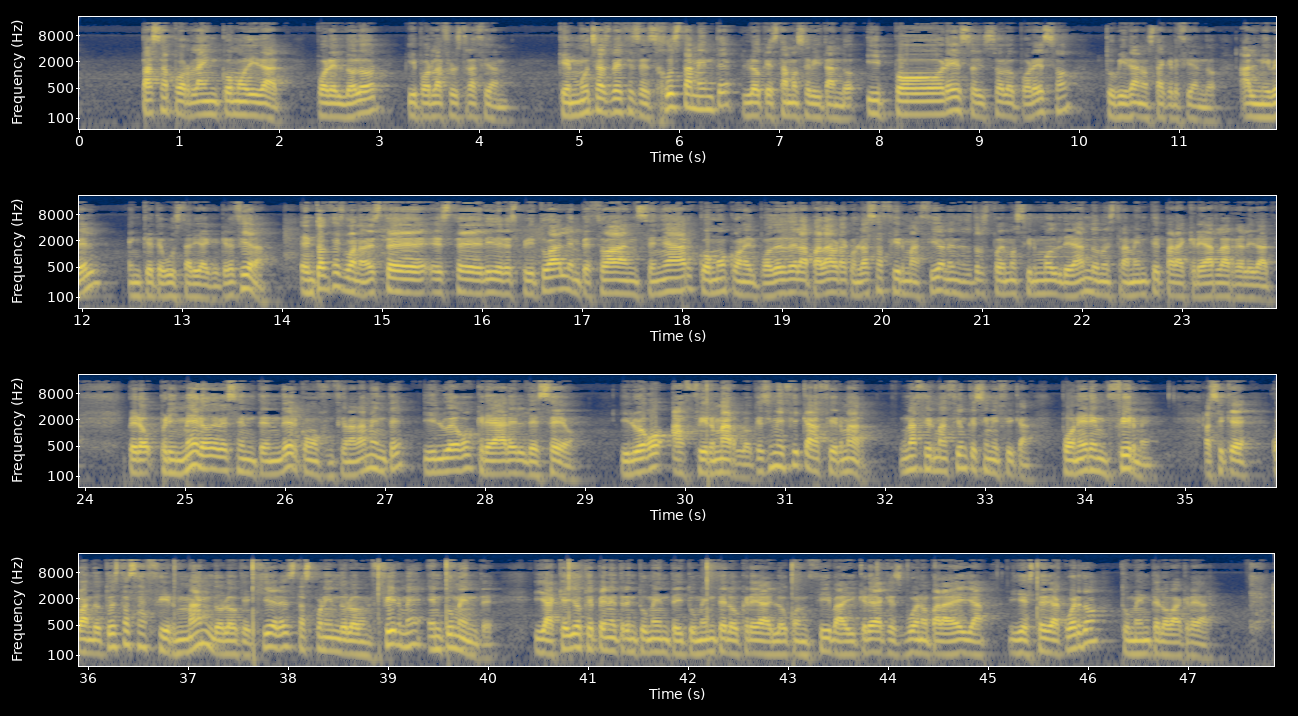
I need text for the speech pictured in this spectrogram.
pasa por la incomodidad, por el dolor y por la frustración, que muchas veces es justamente lo que estamos evitando. Y por eso y solo por eso tu vida no está creciendo al nivel en que te gustaría que creciera. Entonces, bueno, este, este líder espiritual empezó a enseñar cómo con el poder de la palabra, con las afirmaciones, nosotros podemos ir moldeando nuestra mente para crear la realidad. Pero primero debes entender cómo funciona la mente y luego crear el deseo. Y luego afirmarlo. ¿Qué significa afirmar? Una afirmación, ¿qué significa? Poner en firme. Así que cuando tú estás afirmando lo que quieres, estás poniéndolo en firme en tu mente y aquello que penetre en tu mente y tu mente lo crea y lo conciba y crea que es bueno para ella y esté de acuerdo, tu mente lo va a crear.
